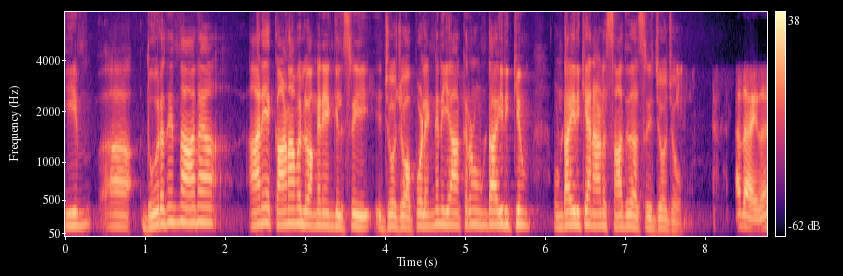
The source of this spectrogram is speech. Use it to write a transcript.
ഈ ദൂരെ നിന്ന് ആന ആനയെ കാണാമല്ലോ അങ്ങനെയെങ്കിൽ ശ്രീ ജോജോ. അപ്പോൾ എങ്ങനെ ഈ ആക്രമണം ഉണ്ടായിരിക്കും ഉണ്ടായിരിക്കാനാണ് സാധ്യത ശ്രീ ജോജോ? അതായത്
